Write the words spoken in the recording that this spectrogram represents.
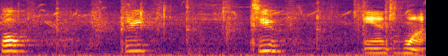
4, 3, 2, and 1.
